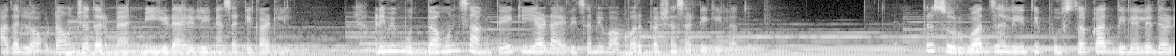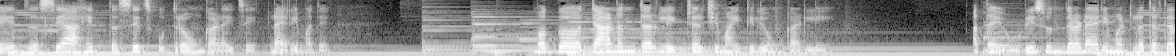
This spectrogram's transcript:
आता लॉकडाऊनच्या दरम्यान मी ही डायरी लिहिण्यासाठी काढली. आणि मी मुद्दामून सांगते की या डायरीचा मी वापर कशासाठी केला तो. तर सुरुवात झाली ती पुस्तकात दिलेले धडे जसे आहेत तसेच उतरवून काढायचे डायरीमध्ये मग त्यानंतर लेक्चरची माहिती लिहून काढली. आता एवढी सुंदर डायरी म्हटलं तर त्यात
